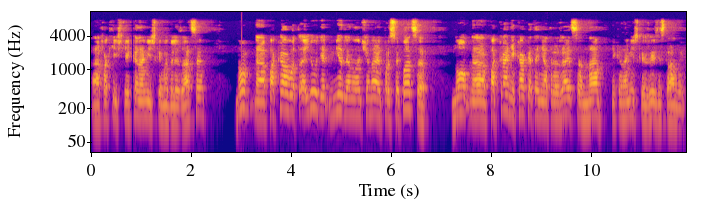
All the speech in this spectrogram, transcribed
фактически экономическая мобилизация. Но пока вот люди медленно начинают просыпаться – но э, пока никак это не отражается на экономической жизни страны.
